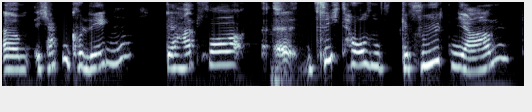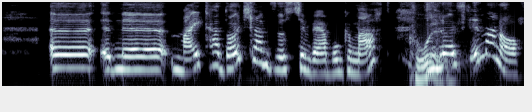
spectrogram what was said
Ähm, ich habe einen Kollegen, der hat vor äh, zigtausend gefühlten Jahren äh, eine Maika Deutschland Würstchen Werbung gemacht. Cool. Die läuft immer noch.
